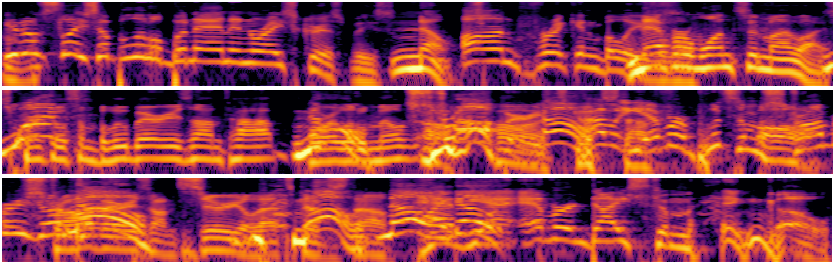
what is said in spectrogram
You don't slice up a little banana in Rice Krispies. No. unfreaking believable. Never once in my life. Sprinkle some blueberries on top. No. Pour a little milk. Oh, strawberries. it's No, good how about you ever put some Oh, strawberries on Strawberries No. on cereal. That's good No, stuff. no. I Have don't. you ever diced a mango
